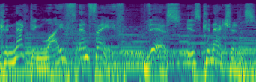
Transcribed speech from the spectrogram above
Connecting life and faith. This is Connections.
